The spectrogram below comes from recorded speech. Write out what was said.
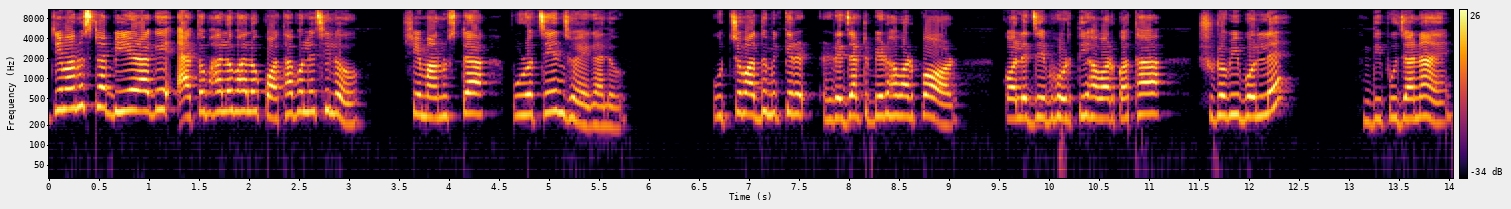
যে মানুষটা বিয়ের আগে এত ভালো ভালো কথা বলেছিল, সে মানুষটা পুরো চেঞ্জ হয়ে গেল। উচ্চ মাধ্যমিকের রেজাল্ট বের হওয়ার পর কলেজে ভর্তি হওয়ার কথা সুরভি বললে, দীপু জানায়,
